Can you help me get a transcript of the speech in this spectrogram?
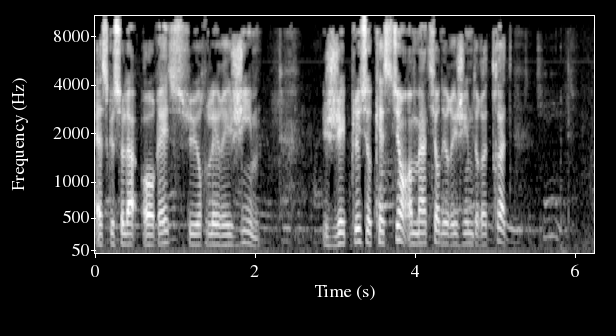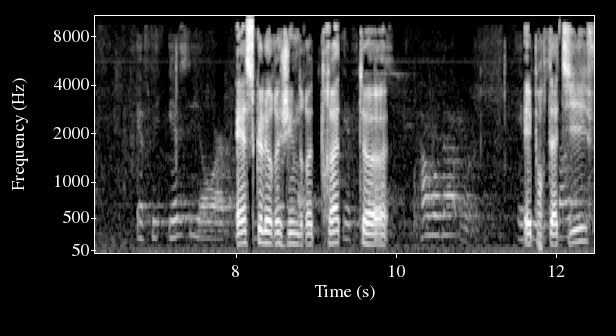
est-ce que cela aurait sur le régime? J'ai plusieurs questions en matière de régime de retraite. Est-ce que le régime de retraite euh, est portatif?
